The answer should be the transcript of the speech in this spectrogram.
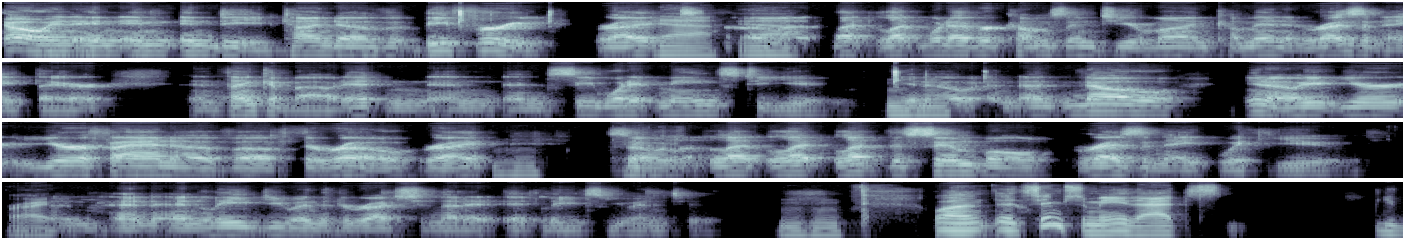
Oh, in, in, in, indeed. Kind of be free, right? Yeah. yeah. Let, let whatever comes into your mind come in and resonate there and think about it and, and, and see what it means to you, mm-hmm. you know, and, and know, you know, you're, you're a fan of, of Thoreau, right? Mm-hmm so let let let the symbol resonate with you, right, and and, and lead you in the direction that it, it leads you into. Mm-hmm. Well, it seems to me that's you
